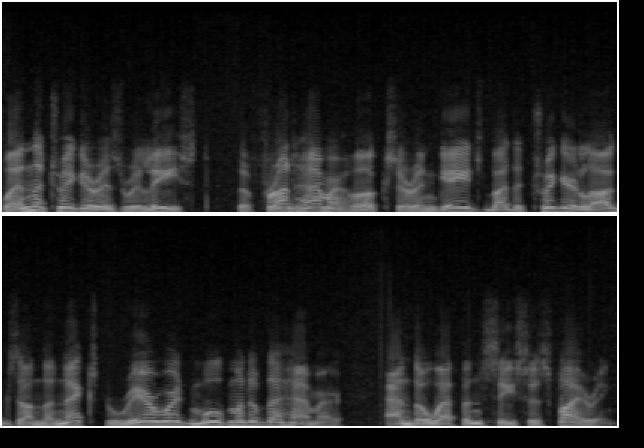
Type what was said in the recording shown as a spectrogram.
When the trigger is released, the front hammer hooks are engaged by the trigger lugs on the next rearward movement of the hammer, and the weapon ceases firing.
